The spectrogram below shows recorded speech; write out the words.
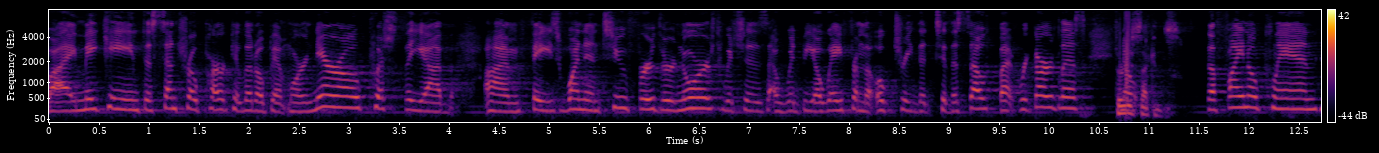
by making the Central Park a little bit more narrow, push the uh, um, phase one and two further north, which is uh, would be away from the oak tree the, to the south. But regardless, 30 seconds. The final plan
